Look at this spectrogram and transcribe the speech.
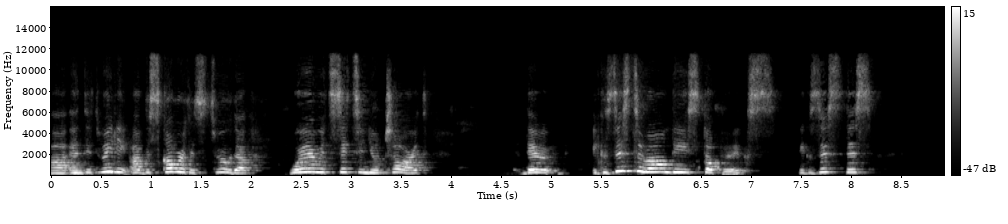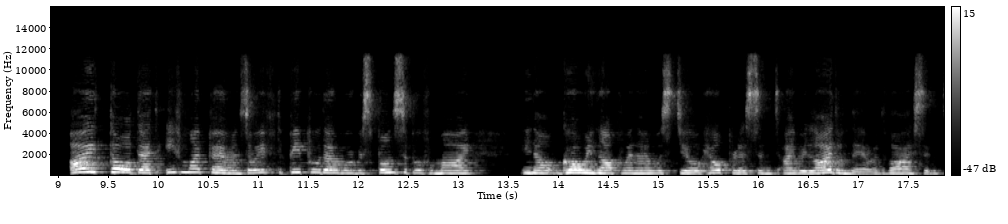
Uh, and it really, I've discovered it's true that where it sits in your chart, there exists around these topics, exists this. I thought that if my parents or if the people that were responsible for my, you know, growing up when I was still helpless and I relied on their advice and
